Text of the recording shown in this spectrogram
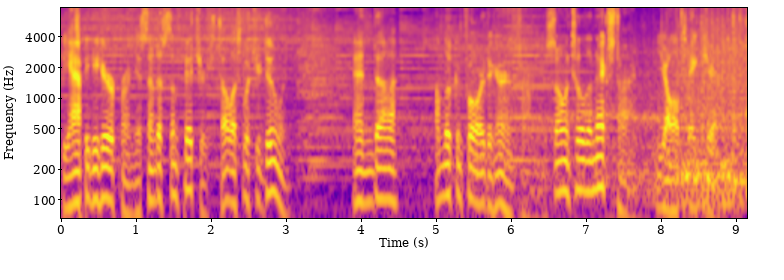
Be happy to hear from you. Send us some pictures. Tell us what you're doing. And uh, I'm looking forward to hearing from you. So until the next time, y'all take care.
